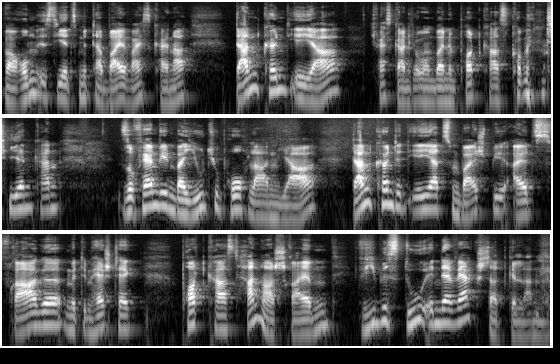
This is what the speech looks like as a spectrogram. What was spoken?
warum ist sie jetzt mit dabei, weiß keiner. Dann könnt ihr ja, ich weiß gar nicht, ob man bei einem Podcast kommentieren kann, sofern wir ihn bei YouTube hochladen, ja, dann könntet ihr ja zum Beispiel als Frage mit dem Hashtag Podcast Hanna schreiben, wie bist du in der Werkstatt gelandet?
